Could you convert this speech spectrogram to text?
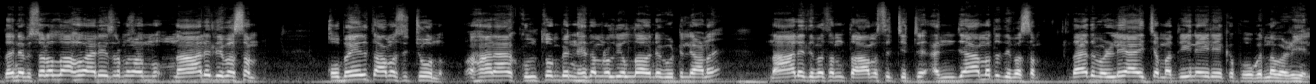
അതായത് നബി സല്ലല്ലാഹു അലൈഹി സ്വലം നാല് ദിവസം കുബൈൽ താമസിച്ചു എന്നും. മഹാനായ കുൽസും ബിൻ ഹിദം റളിയല്ലാഹുവിന്റെ വീട്ടിലാണ് നാല് ദിവസം താമസിച്ചിട്ട് അഞ്ചാമത്തെ ദിവസം അതായത് വെള്ളിയാഴ്ച മദീനയിലേക്ക് പോകുന്ന വഴിയിൽ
